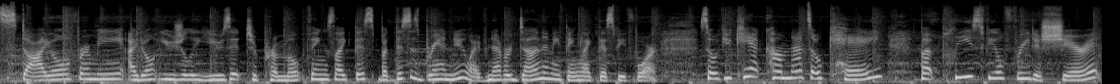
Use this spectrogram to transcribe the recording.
style for me. I don't usually use it to promote things like this, but this is brand new. I've never done anything like this before. So if you can't come, that's okay, but please feel free to share it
